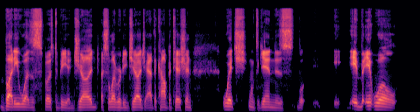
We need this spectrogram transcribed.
Buddy was supposed to be a judge, a celebrity judge at the competition, which once again is it, it, will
